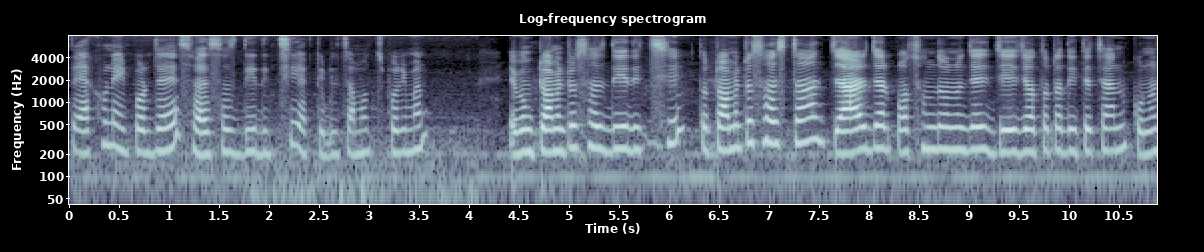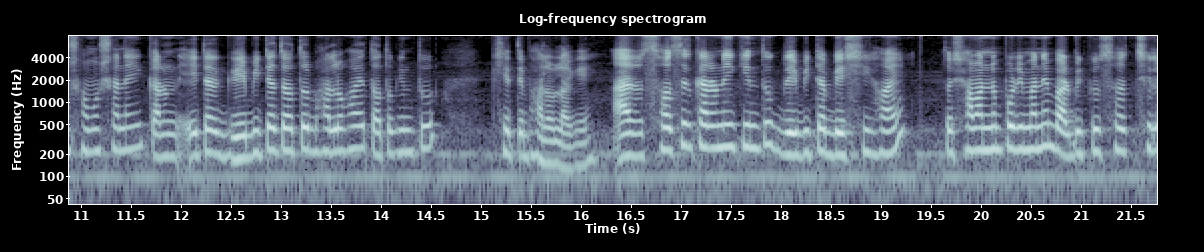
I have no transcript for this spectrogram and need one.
তো এখন এই পর্যায়ে সয়া সস দিয়ে দিচ্ছি এক টেবিল চামচ পরিমাণ। এবং টমেটো সস দিয়ে দিচ্ছি। তো টমেটো সসটা যার যার পছন্দ অনুযায়ী যে যতটা দিতে চান, কোনো সমস্যা নেই। কারণ এটার গ্রেভিটা যত ভালো হয়, তত কিন্তু খেতে ভালো লাগে। আর সসের কারণেই কিন্তু গ্রেভিটা বেশি হয়। তো সামান্য পরিমাণে বার্বিকিউ সস ছিল,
